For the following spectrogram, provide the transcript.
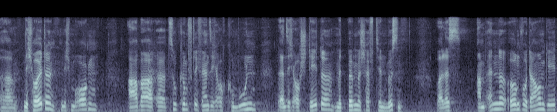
Äh, nicht heute, nicht morgen, aber äh, zukünftig werden sich auch Kommunen, werden sich auch Städte mit BIM beschäftigen müssen, weil es am Ende irgendwo darum geht,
